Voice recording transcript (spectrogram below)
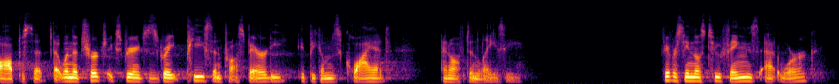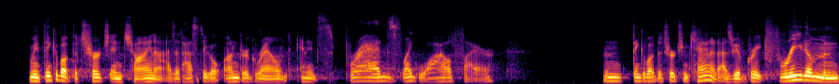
opposite. That when the church experiences great peace and prosperity, it becomes quiet and often lazy. Have you ever seen those two things at work? I mean, think about the church in China as it has to go underground and it spreads like wildfire. And think about the church in Canada as we have great freedom and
